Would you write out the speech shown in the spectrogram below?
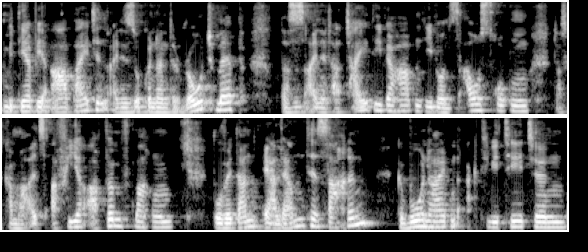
mit der wir arbeiten, eine sogenannte Roadmap. Das ist eine Datei, die wir haben, die wir uns ausdrucken. Das kann man als A4, A5 machen, wo wir dann erlernte Sachen, Gewohnheiten, Aktivitäten,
